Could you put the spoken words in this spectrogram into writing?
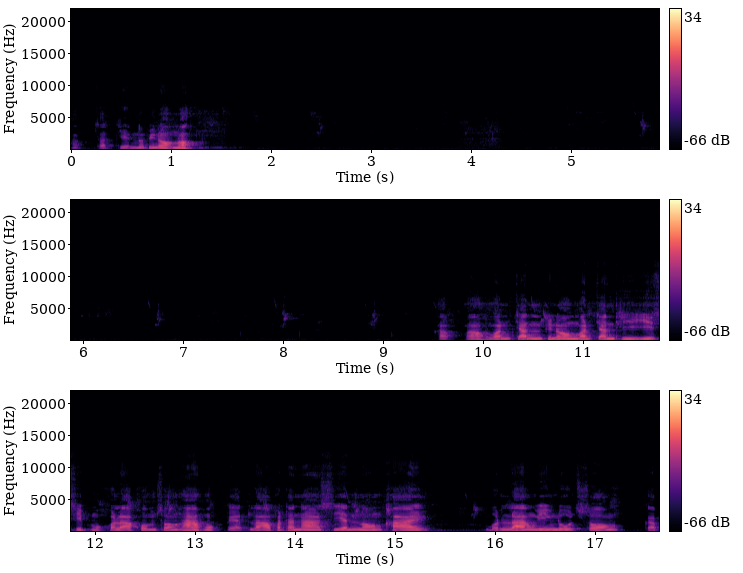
ครับ ชัดเจนนะพี่น้องเนาะครับเอาวันจันทร์พี่น้องวันจันทร์ที่ 20 มกราคม 2568 ลาวพัฒนาเซียนหนองคาย บนล่างวิ่งรูด 2 กับ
